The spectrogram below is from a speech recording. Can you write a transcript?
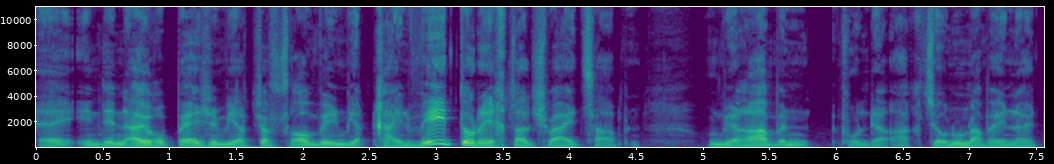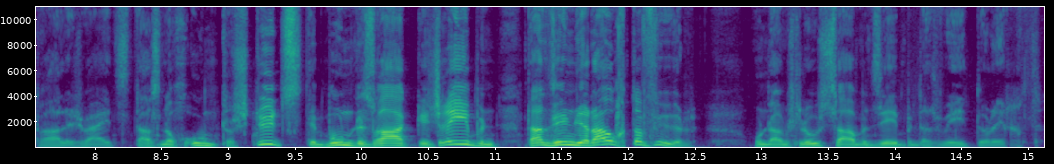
äh, in den europäischen Wirtschaftsraum, wenn wir kein Vetorecht als Schweiz haben. Und wir haben von der Aktion Unabhängige Neutrale Schweiz das noch unterstützt, dem Bundesrat geschrieben, dann sind wir auch dafür. Und am Schluss haben sie eben das Vetorecht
